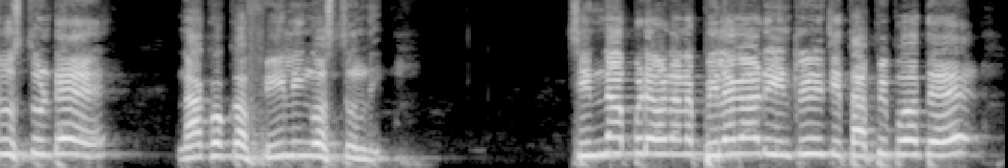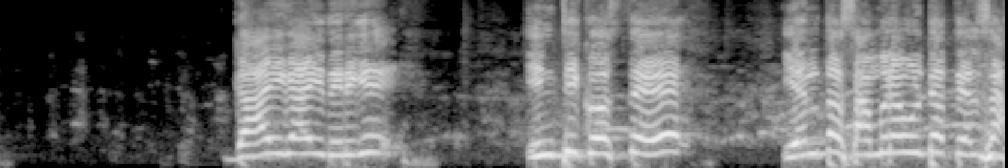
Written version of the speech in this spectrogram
చూస్తుంటే నాకు ఒక ఫీలింగ్ వస్తుంది. చిన్నప్పుడు ఎవడన్నా పిల్లగాడు ఇంటి నుంచి తప్పిపోతే గాయి గాయి తిరిగి ఇంటికి వస్తే ఎంత సంబరం ఉంటుందో తెలుసా?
